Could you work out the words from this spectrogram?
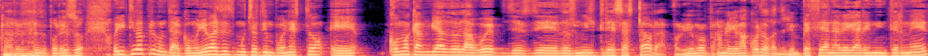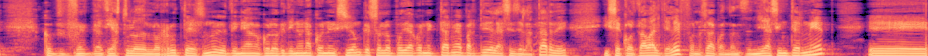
Claro, por eso. Oye, te iba a preguntar, como llevas mucho tiempo en esto, eh, ¿cómo ha cambiado la web desde 2003 hasta ahora? Porque yo, por ejemplo, yo me acuerdo cuando yo empecé a navegar en Internet, decías tú lo de los routers, ¿no? Yo tenía, me acuerdo que tenía una conexión que solo podía conectarme a partir de las 6 de la tarde y se cortaba el teléfono. O sea, cuando encendías Internet, eh,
